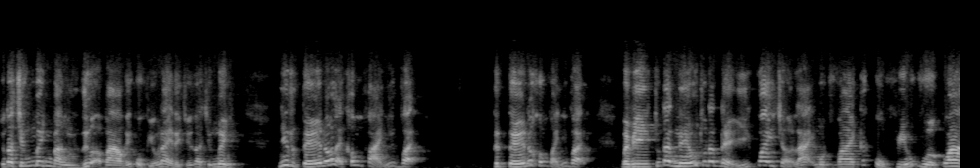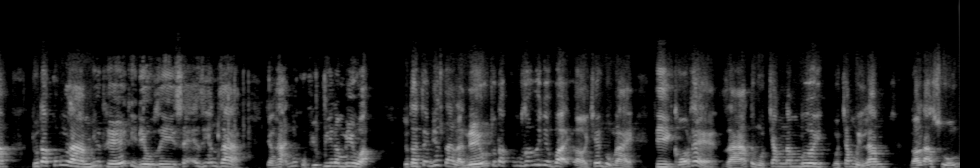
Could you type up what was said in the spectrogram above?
Chúng ta chứng minh bằng dựa vào cái cổ phiếu này để chúng ta chứng minh. Nhưng thực tế nó lại không phải như vậy. Thực tế nó không phải như vậy. Bởi vì chúng ta nếu chúng ta để ý quay trở lại một vài các cổ phiếu vừa qua, chúng ta cũng làm như thế thì điều gì sẽ diễn ra? Chẳng hạn như cổ phiếu Vinamilk ạ. Chúng ta sẽ biết ra là nếu chúng ta cũng giữ như vậy ở trên vùng này thì có thể giá từ 150 115 nó đã xuống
